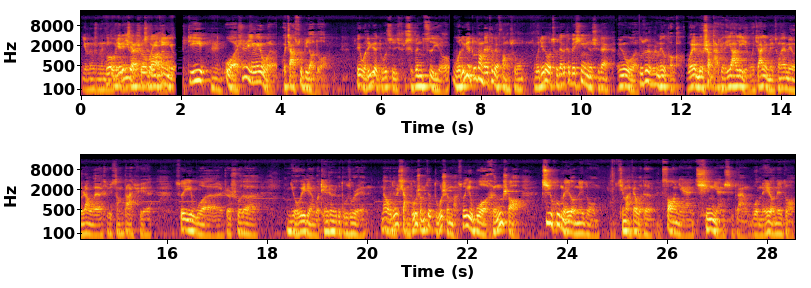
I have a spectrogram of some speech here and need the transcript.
有没有什么？我我觉得意外收获一定有。第一，嗯，我是因为我我家书比较多，所以我的阅读是十分自由，我的阅读状态特别放松。我觉得我处在一个特别幸运的时代，因为我读书的时候是没有高考，我也没有上大学的压力，我家里面从来没有让我要去上大学，所以我这说的牛一点，我天生是个读书人。那我就是想读什么就读什么，所以我很少，几乎没有那种。起码在我的少年、青年时段，我没有那种，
